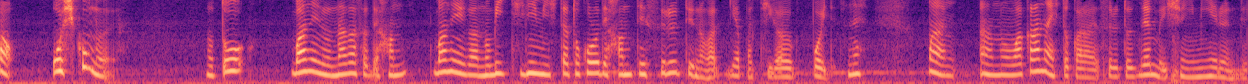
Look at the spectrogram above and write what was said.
まあ、押し込むのと、バネの長さではん、バネが伸び縮みしたところで判定するっていうのがやっぱ違うっぽいですね。まあ、あの、わからない人からすると全部一緒に見えるんで、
